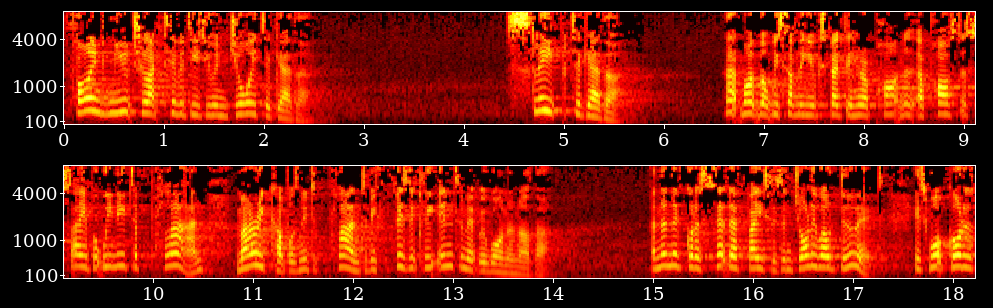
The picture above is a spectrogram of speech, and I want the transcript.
Find mutual activities you enjoy together. Sleep together. That might not be something you expect to hear a partner, a pastor say, but we need to plan, married couples need to plan to be physically intimate with one another. And then they've got to set their faces and jolly well do it. It's what God has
